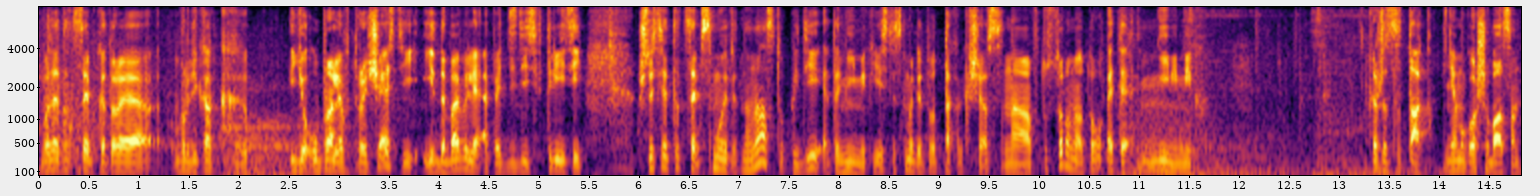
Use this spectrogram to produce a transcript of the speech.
вот эта цепь, которая вроде как ее убрали во второй части и добавили опять здесь в третьей, что если эта цепь смотрит на нас, то по идее это мимик. Если смотрит вот так, как сейчас, на, в ту сторону, то это не мимик. Кажется так, я могу ошибаться.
